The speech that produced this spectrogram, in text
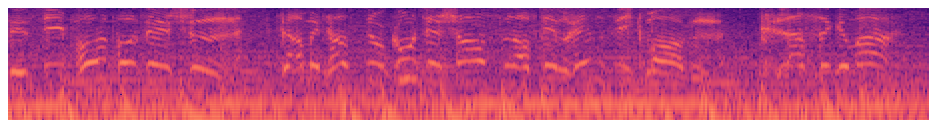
Das ist die Pole Position. Damit hast du gute Chancen auf den Rennsieg morgen. Klasse gemacht.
